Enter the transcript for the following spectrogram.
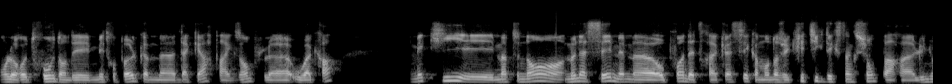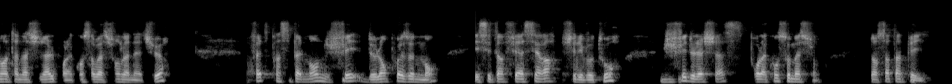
On le retrouve dans des métropoles comme Dakar, par exemple, euh, ou Accra mais qui est maintenant menacé, même euh, au point d'être classé comme en danger critique d'extinction par euh, l'Union internationale pour la conservation de la nature. En fait, principalement du fait de l'empoisonnement, et c'est un fait assez rare chez les vautours, du fait de la chasse pour la consommation dans certains pays.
